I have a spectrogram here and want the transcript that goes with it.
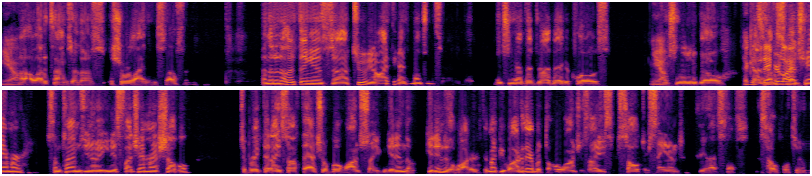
Yeah. Uh, a lot of times are those the shoreline and stuff. And, and then another thing is uh, too, you know, I think I mentioned this already, but make sure you have that dry bag of clothes. yeah. Make sure you're ready to go That could got to save have your a life. sledgehammer. Sometimes you know you need a sledgehammer and a shovel to break that ice off the actual boat launch, so you can get in the get into the water. There might be water there, but the whole launch is ice, salt, or sand. Any of that stuff is helpful too.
